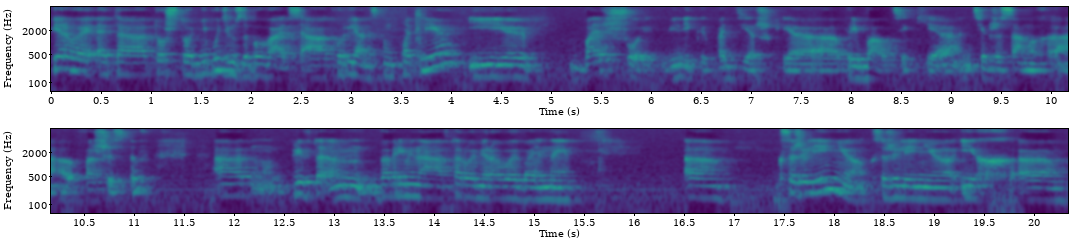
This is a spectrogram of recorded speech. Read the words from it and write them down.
Первое – это то, что не будем забывать о Курлянском котле и большой, великой поддержке э, Прибалтики тех же самых э, фашистов. А, во времена Второй мировой войны. А, к сожалению, к сожалению, их а,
